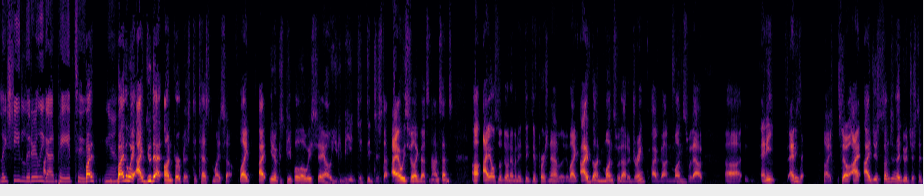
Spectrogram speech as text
Like she literally got paid to. By, yeah. by the way, I do that on purpose to test myself. Like I, you know, because people always say, "Oh, you can be addicted to stuff." I always feel like that's nonsense. Uh, I also don't have an addictive personality. Like I've gone months without a drink. I've gone months without uh, any anything. Like so, I I just sometimes I do it just to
